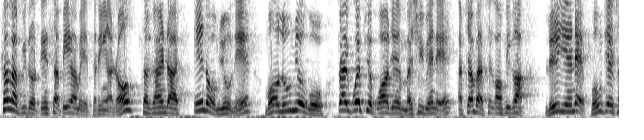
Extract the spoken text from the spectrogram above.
ဆက်လက်ပြီးတော့တင်ဆက်ပေးရမယ့်သတင်းကတော့စကိုင်းတိုင်းအင်းတော်မြို့နယ်မော်လူးမြို့ကိုတိုက်ပွဲဖြစ်ပွားခြင်းမရှိဘဲနဲ့အကြမ်းဖက်စစ်ကောင်စီကလေရင်နဲ့ဘုံကျဲချ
